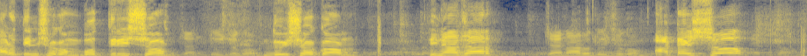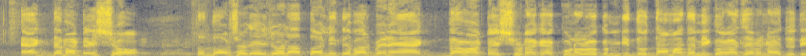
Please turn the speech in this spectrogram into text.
আরও তিনশো কম। বত্রিশশো? দুইশো কম। তিন হাজার? আঠাইশশো? একদম। একদম আঠাইশশো। তো দর্শক এই জোড়া আপনারা নিতে পারবেন একদম আঠাইশশো টাকা। কোনো রকম কিন্তু দামাদামি করা যাবে না। যদি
